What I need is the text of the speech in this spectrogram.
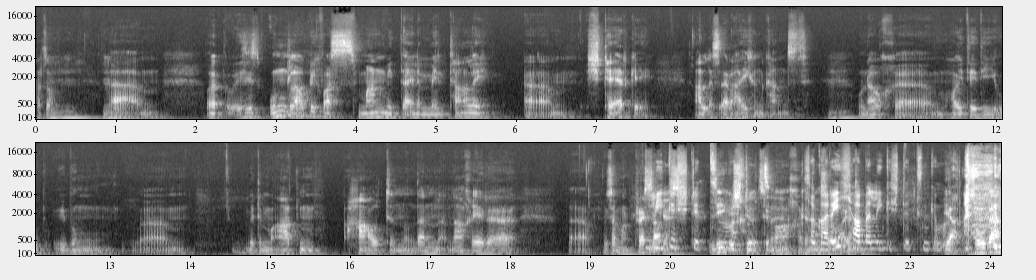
also mhm. ähm, es ist unglaublich, was man mit deiner mentalen ähm, Stärke alles erreichen kannst. Und auch ähm, heute die Übung ähm, mit dem Atem halten und dann nachher äh, äh, wie soll man, Press Liegestützen, Liegestütze machen. machen. Genau. Sogar so ich habe Liegestützen gemacht. Ja, sogar,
